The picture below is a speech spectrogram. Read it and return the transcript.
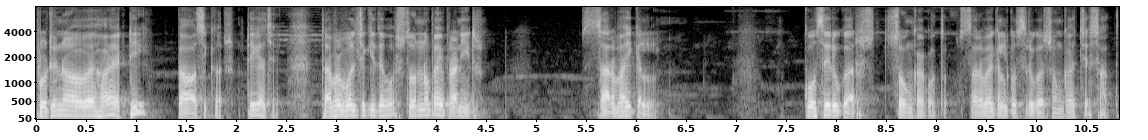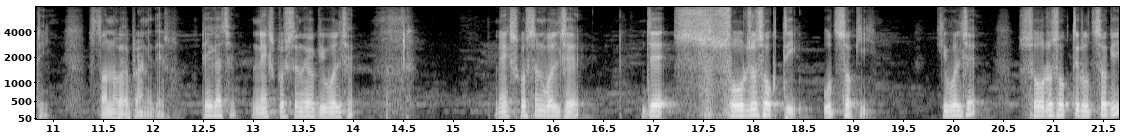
প্রোটিনের অভাবে হয় একটি কাওয়া শিকার, ঠিক আছে? তারপর বলছে কি দেখো, স্তন্যপায়ী প্রাণীর সার্ভাইকাল কোষেরুকার সংখ্যা কত? সার্ভাইকাল কোষেরুকার সংখ্যা হচ্ছে সাতটি, স্তন্যপায়ী প্রাণীদের। ঠিক আছে? নেক্সট কোশ্চেন দেখো কী বলছে। নেক্সট কোশ্চেন বলছে যে সৌরশক্তি উৎস কী? কী বলছে? সৌরশক্তির উৎস কী?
